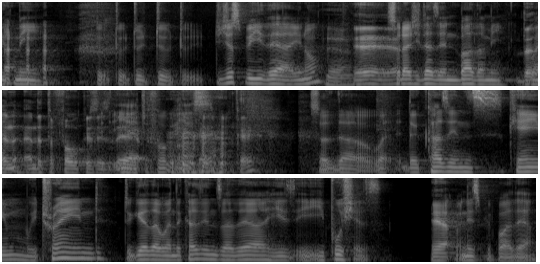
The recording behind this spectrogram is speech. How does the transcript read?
with me, to, to, to, to, to, to just be there, you know, Yeah. Yeah. yeah, yeah. so that he doesn't bother me. The- when- and, and that the focus is there. yeah, to focus. okay. So the wh- the cousins came, we trained together. When the cousins are there, he's, he he pushes Yeah. when these people are there.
